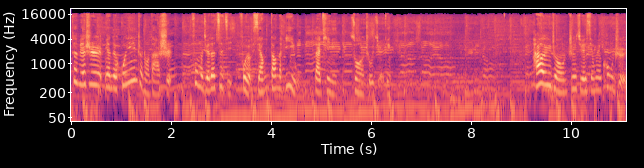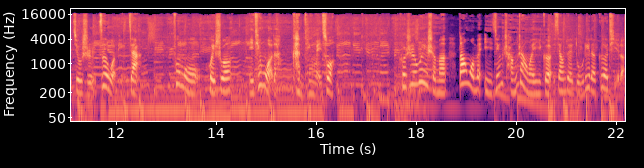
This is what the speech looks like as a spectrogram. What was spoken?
特别是面对婚姻这种大事，父母觉得自己负有相当的义务来替你做出决定。还有一种知觉行为控制，就是自我评价。父母会说：“你听我的，肯定没错。”可是为什么当我们已经成长为一个相对独立的个体了，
